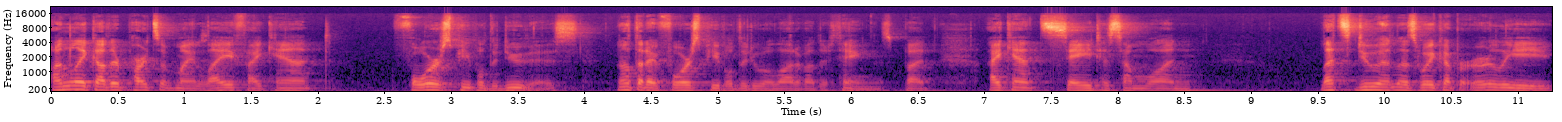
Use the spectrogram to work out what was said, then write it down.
unlike other parts of my life, I can't force people to do this. Not that I force people to do a lot of other things, but I can't say to someone, let's do it. Let's wake up early,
